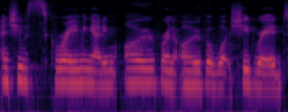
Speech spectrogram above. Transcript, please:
And she was screaming at him over and over what she'd read.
